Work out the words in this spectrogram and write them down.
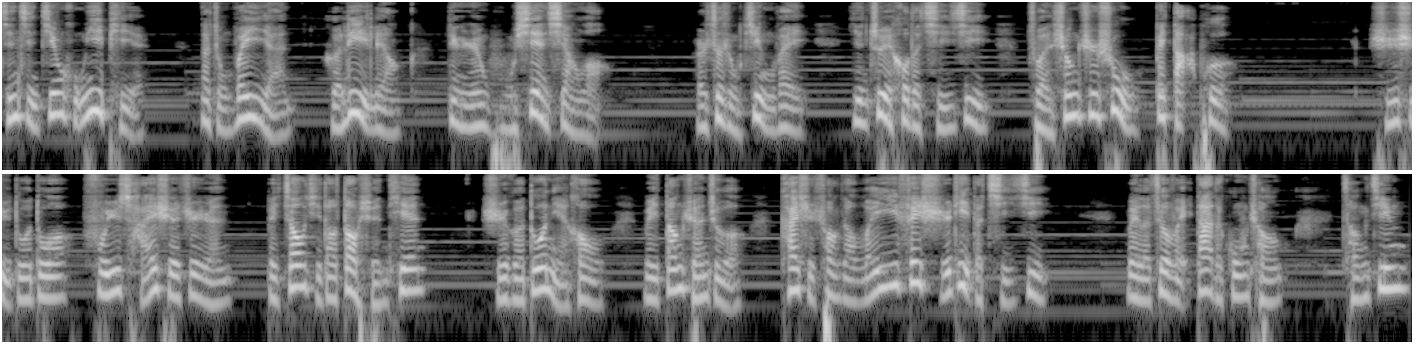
仅仅惊鸿一瞥，那种威严和力量令人无限向往。而这种敬畏，因最后的奇迹转生之术被打破。许许多多富于才学之人被召集到道玄天，时隔多年后，为当选者开始创造唯一非实体的奇迹。为了这伟大的工程，曾经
